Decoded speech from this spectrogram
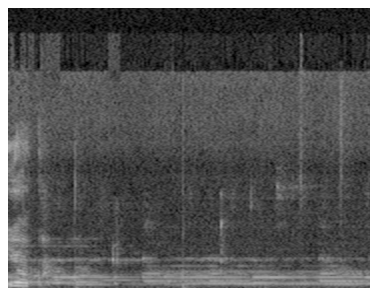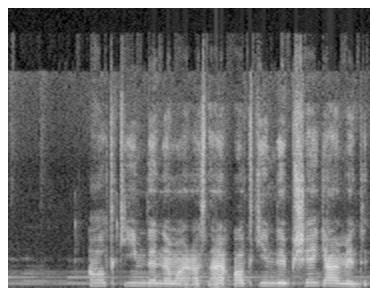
Yok. Alt giyimde ne var? Aslında alt giyimde bir şey gelmedi.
